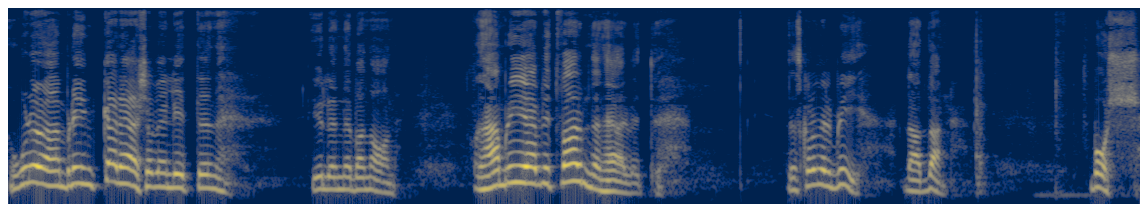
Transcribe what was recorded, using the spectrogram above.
du, han blinkar här som en liten gyllene banan. Och han blir jävligt varm den här vet du. Det ska det väl bli, laddaren. Bosch.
